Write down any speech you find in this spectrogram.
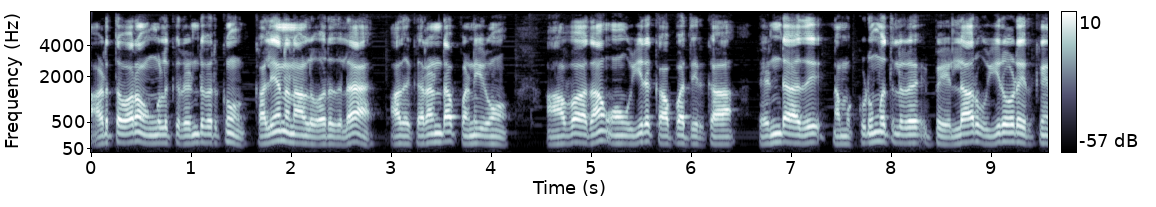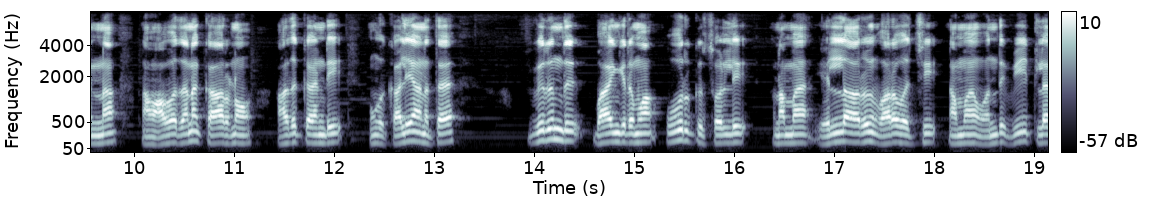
அடுத்த வாரம் உங்களுக்கு ரெண்டு பேருக்கும் கல்யாண நாள் வருதுல்ல, அதை கரண்டாக பண்ணிடுவோம் அவள் தான் உன் உயிரை காப்பாற்றிருக்கா ரெண்டாவது நம்ம குடும்பத்தில் இப்போ எல்லாரும் உயிரோட இருக்கேன்னா, நம்ம அவள் தானே காரணம். அதுக்காண்டி உங்கள் கல்யாணத்தை விருந்து பயங்கரமாக ஊருக்கு சொல்லி, நம்ம எல்லாரும் வர வச்சு, நம்ம வந்து வீட்டில்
